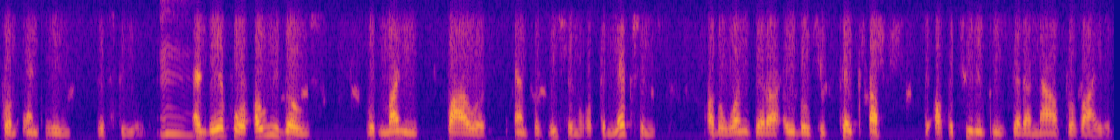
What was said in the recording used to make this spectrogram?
from entering this field. Mm. And therefore, only those with money, power, and position or connections are the ones that are able to take up the opportunities that are now provided.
